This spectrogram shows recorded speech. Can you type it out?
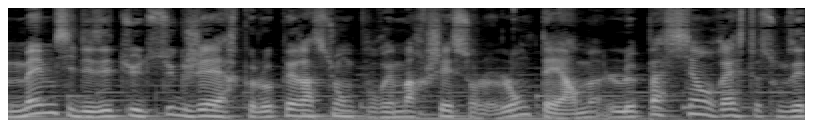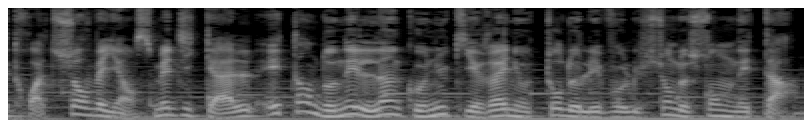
Même si des études suggèrent que l'opération pourrait marcher sur le long terme, le patient reste sous étroite surveillance médicale étant donné l'inconnu qui règne autour de l'évolution de son état.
